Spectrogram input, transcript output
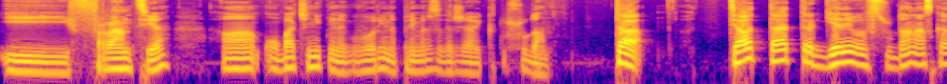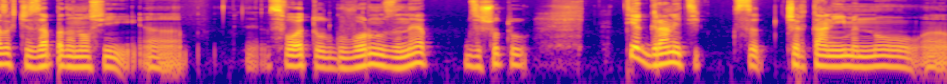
и Франция, а, обаче никой не говори, например, за държави като Судан. Та, цялата тая трагедия в Судан, аз казах, че Запада носи а, своята отговорност за нея, защото тия граници са чертани именно а,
